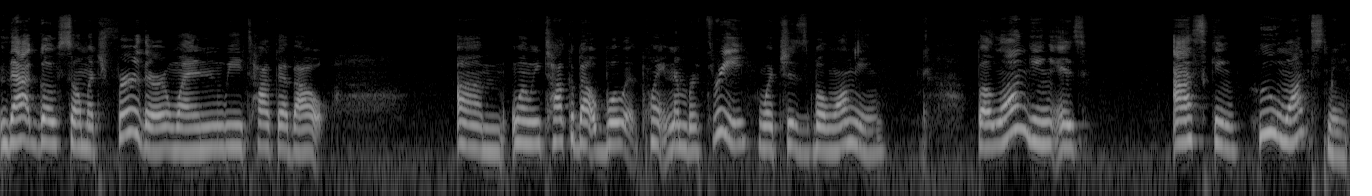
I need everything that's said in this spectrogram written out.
that goes so much further when we talk about um, when we talk about bullet point number three, which is belonging. Belonging is asking who wants me.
